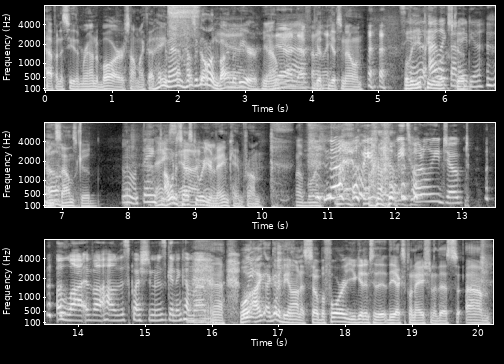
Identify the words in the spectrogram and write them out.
happen to see them around a bar or something like that. Hey man, how's it going? Buy them a beer. You know, Yeah, Yeah. definitely. get get to know them. Well, the EP I, I like looks that good idea. and sounds good. Oh, thank Thanks. you. I wanted to Yeah, ask you where your name came from. Oh boy. we, we totally joked a lot about how this question was going to come up. Yeah. Well, I, I got to be honest. So before you get into the, the explanation of this, um,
